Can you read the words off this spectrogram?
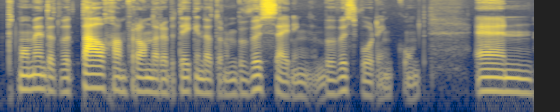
Op het moment dat we taal gaan veranderen, betekent dat er een bewustzijn, bewustwording komt. En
